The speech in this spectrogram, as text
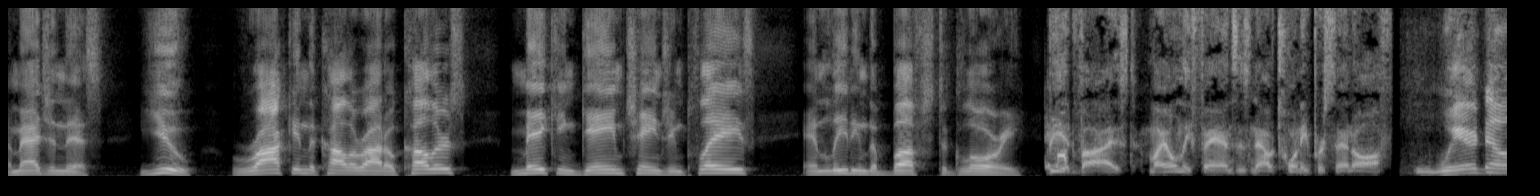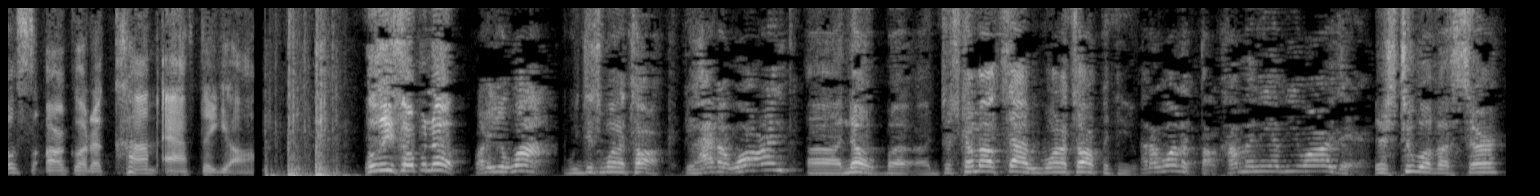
Imagine this you rocking the Colorado colors, making game changing plays, and leading the Buffs to glory. Be advised, my OnlyFans is now 20% off. Weirdos are gonna come after y'all. Police, open up! What do you want? We just want to talk. You have a warrant? Uh, no, but uh, just come outside. We want to talk with you. I don't want to talk. How many of you are there? There's two of us, sir.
